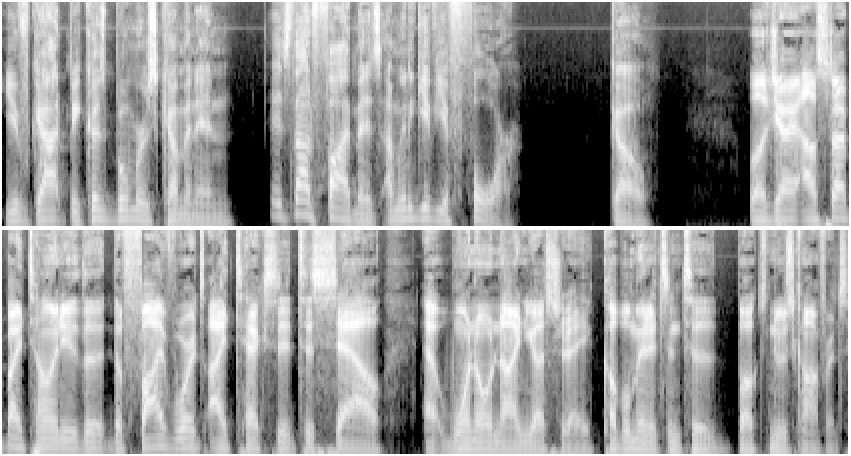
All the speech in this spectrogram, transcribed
You've got because Boomer's coming in. It's not five minutes. I'm going to give you four. Go. Well, Jerry, I'll start by telling you the the five words I texted to Sal at 109 yesterday, a couple minutes into Buck's news conference.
